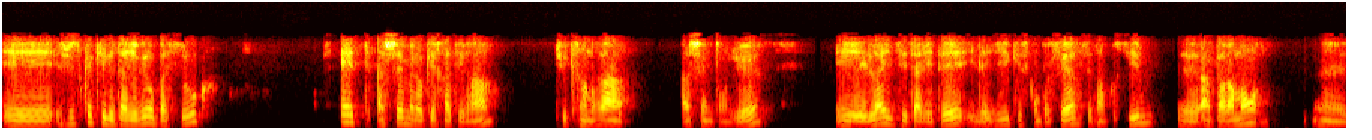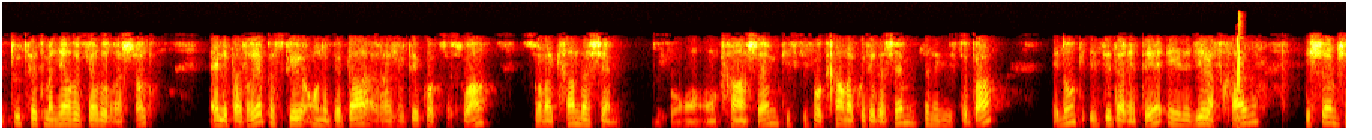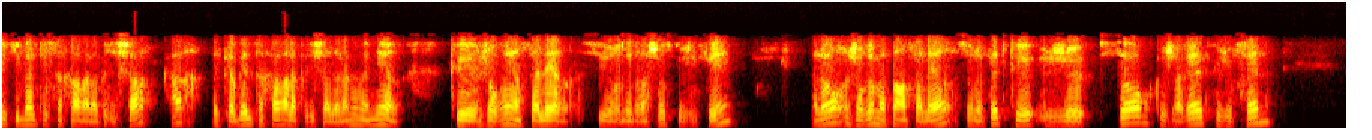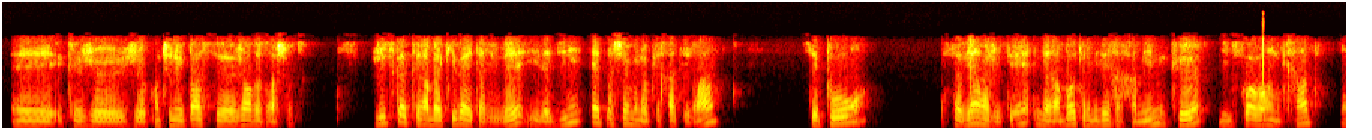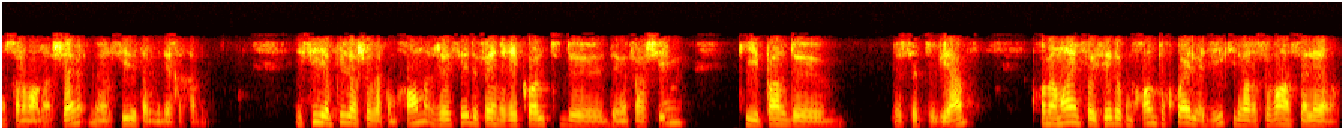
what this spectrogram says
Et jusqu'à qu'il est arrivé au pasouk, et Hashem Elokechatira, tu craindras Hashem ton Dieu. Et là, il s'est arrêté, il a dit, qu'est-ce qu'on peut faire? C'est impossible. Euh, apparemment, euh, toute cette manière de faire de drachot, elle n'est pas vraie parce qu'on ne peut pas rajouter quoi que ce soit sur la crainte d'Hachem. On, on, craint Hachem, qu'est-ce qu'il faut craindre à côté d'Hachem? Ça n'existe pas. Et donc, il s'est arrêté et il a dit la phrase Hachem shekibal sachar à la drisha, car ekabel sachar à la prisha. De la même manière que j'aurai un salaire sur les drachot que j'ai fait, alors j'aurai maintenant un salaire sur le fait que je sors, que j'arrête, que je freine et que je ne continue pas ce genre de drachot. Jusqu'à que Rabbi Akiva est arrivé, il a dit Et Hashem c'est pour, ça vient rajouter les rabbot Talmidei Chachamim qu'il faut avoir une crainte non seulement d'Hachem, mais aussi des Talmidei Chachamim. Ici, il y a plusieurs choses à comprendre. J'ai essayé de faire une récolte de, des Mefarshim qui parlent de, cette sugia. Premièrement, il faut essayer de comprendre pourquoi il a dit qu'il va recevoir un salaire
